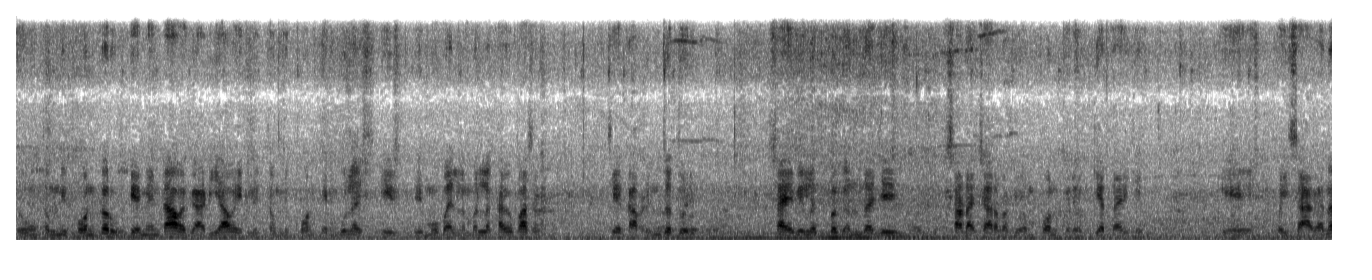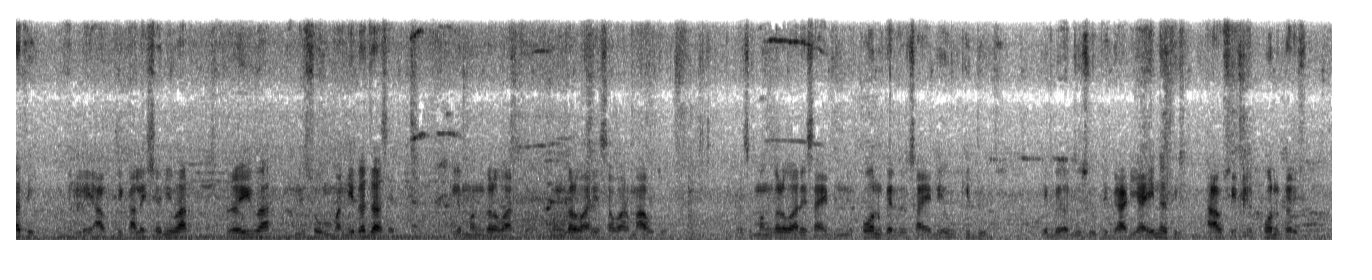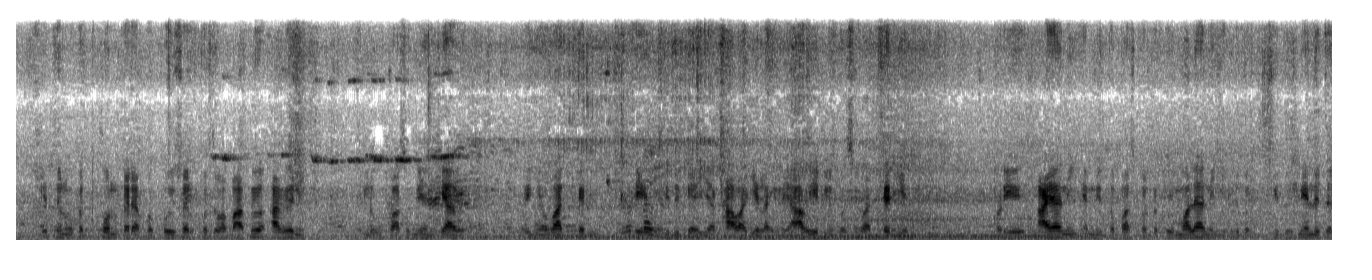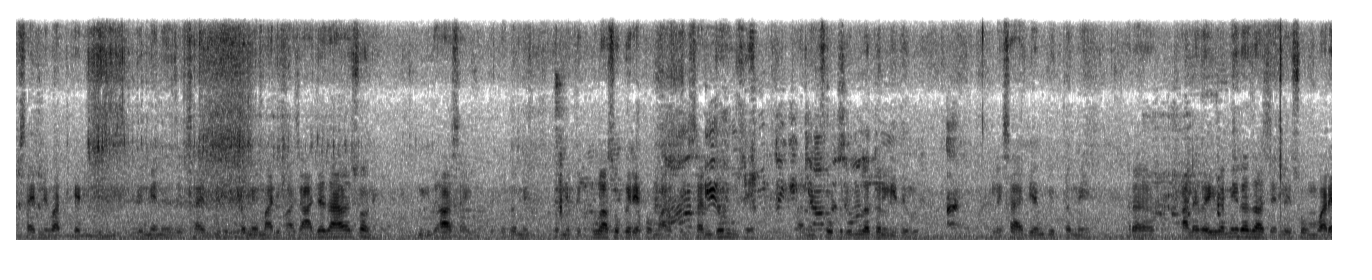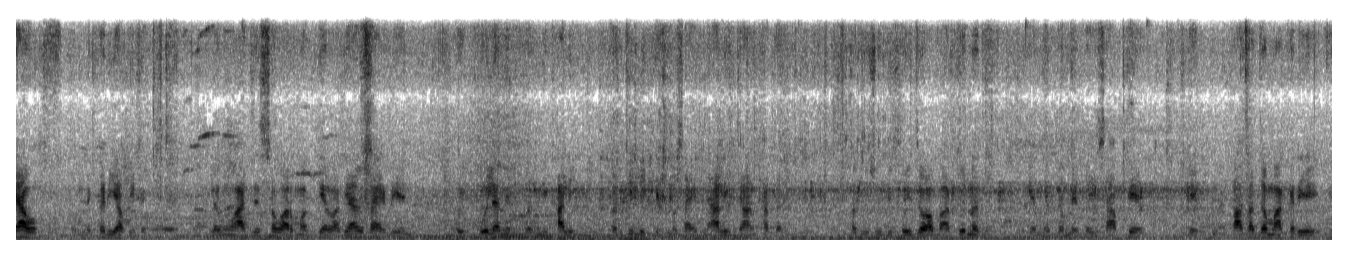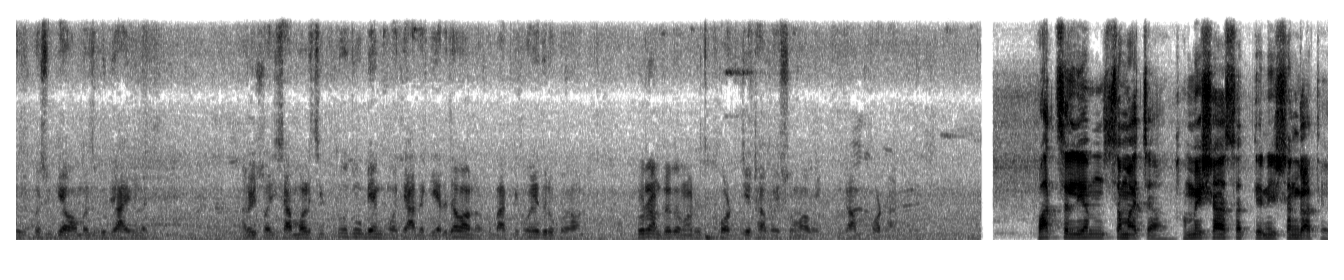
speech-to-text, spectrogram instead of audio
તો હું તમને ફોન કરું પેમેન્ટ આવે, ગાડી આવે એટલે તમને ફોન કરીને બોલાવીશ. એ રીતે મોબાઈલ નંબર લખાવ્યો પાછળ. ચેક આપીને જતો રહ્યો. સાહેબે લગભગ અંદાજે સાડા ચાર વાગે આમ ફોન કર્યો અગિયાર તારીખે કે પૈસા આવ્યા નથી. એટલે આવતીકાલે શનિવાર, રવિવાર અને સોમવારની રજા છે. એટલે મંગળવાર, મંગળવારે સવારમાં આવજો. પછી મંગળવારે સાહેબને ફોન કર્યો. તો સાહેબે એવું કીધું કે ભાઈ હજુ સુધી ગાડી આવી નથી. આવશે એટલે ફોન કરીશું. બે ત્રણ વખત ફોન કર્યા પણ કોઈ સરખો જવાબ આપ્યો આવ્યો નહીં. એટલે હું પાછું બેંકે આવ્યો? અહીંયા વાત કરી. એવું કીધું કે અહીંયા ખાવા ગયેલા એટલે આવી એટલે પછી વાત કરીએ. પણ એ આવ્યા નહીં, એમની તપાસ કરતો કોઈ મળ્યા નહીં. એટલે પછી સીધું મેનેજર સાહેબની વાત કરી. તો મેનેજર સાહેબ કીધું, તમે મારી પાસે આજે જ આવ્યા છો ને? મેં કીધું, હા, સાહેબ. તો તમે તમે તે ખુલાસો કરી આપો મારા પૈસાની જરૂર છે. અને છોકરીનું લગ્ન લીધેલું છે. એટલે સાહેબ એમ કીધું, તમે કાલે રવિવારની રજા છે, એટલે સોમવારે આવો. તમને કરી આપી છે. એટલે હું આજે સવારમાં અગિયાર વાગે આવ્યો સાહેબ એને. કોઈ બોલ્યા નહીં પણ ખાલી અરજી લેખિતમાં સાહેબને આલી જાણ ખાતર. હજુ સુધી કોઈ જવાબ આવતો નથી. કે અમે તમે પૈસા આપીએ કે પાછા જમા કરીએ એવું કશું કહેવામાં મજબૂત સુધી આવ્યું નથી. હવે પૈસા. મળશે તો જ હું બેંકમાંથી આજે ઘેર જવાનો બાકી કોઈ જ રોકવાનો શું નામ છે તમારું? ખોટ જેઠાભાઈ સોમાભાઈ ગામ ખોટા. વાત્સલ્યમ સમાચાર. હંમેશા સત્યની સંગાથે.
